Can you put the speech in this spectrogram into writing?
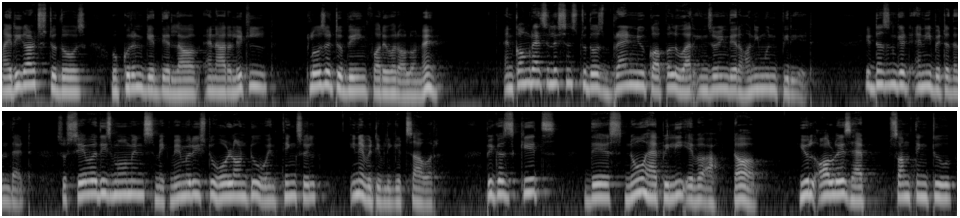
my regards to those who couldn't get their love and are a little closer to being forever alone है and congratulations to those brand new couple who are enjoying their honeymoon period it doesn't get any better than that so savour these moments make memories to hold on to when things will inevitably get sour. Because kids, there's no happily ever after. You'll always have something to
